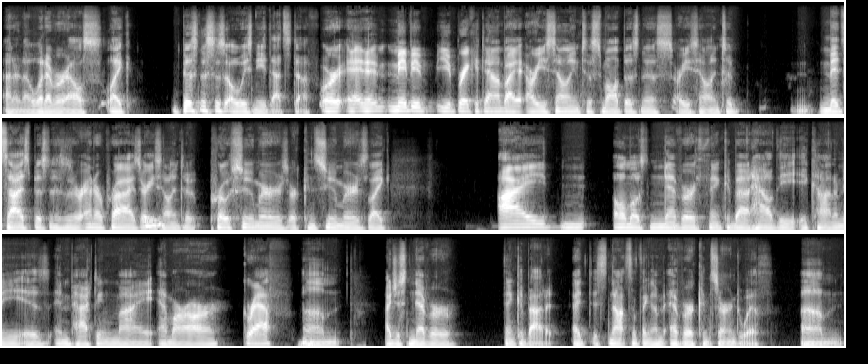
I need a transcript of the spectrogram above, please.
I don't know whatever else. Like businesses always need that stuff. Or and maybe you break it down by are you selling to small business? Are you selling to mid-sized businesses or enterprise? Are you mm-hmm. selling to prosumers or consumers? Like I n- almost never think about how the economy is impacting my MRR graph. Um, I just never think about it. I, it's not something I'm ever concerned with. Um,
